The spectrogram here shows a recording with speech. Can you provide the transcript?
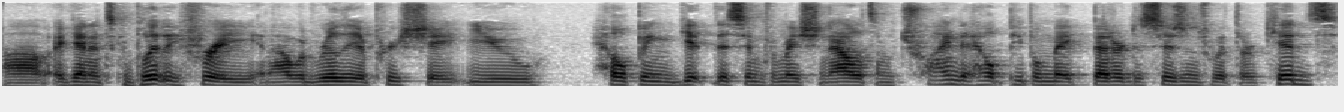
uh, again, it's completely free, and I would really appreciate you helping get this information out. I'm trying to help people make better decisions with their kids.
